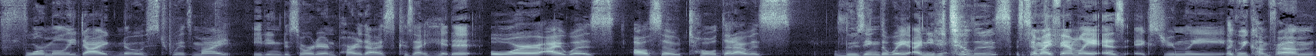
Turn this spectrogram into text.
formally diagnosed with my eating disorder and part of that is cuz I hid it or I was also told that I was losing the weight I needed to lose. So my family is extremely like we come from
